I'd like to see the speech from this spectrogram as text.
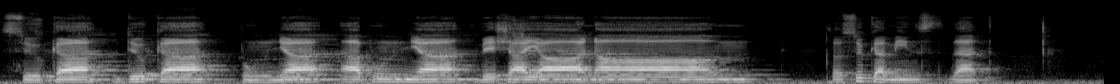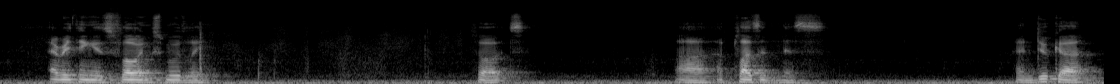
Sukha, Dukkha, Punya, Apunya, Vishayanam. So, Sukha means that everything is flowing smoothly. So it's uh, a pleasantness. And dukkha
